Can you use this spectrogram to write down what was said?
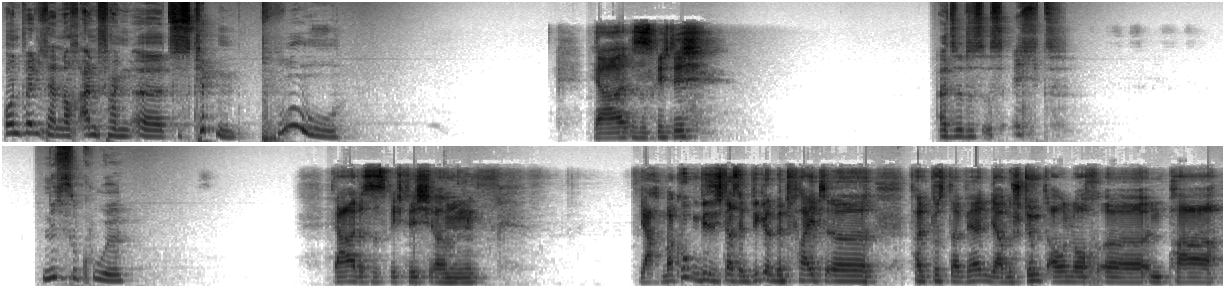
Und wenn ich dann noch anfange äh, zu skippen, puh. ja, das ist richtig. Also das ist echt nicht so cool. Ja, das ist richtig. Ähm, ja, mal gucken, wie sich das entwickelt mit Fight, äh, Fight Plus. Da werden ja bestimmt auch noch äh, ein paar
